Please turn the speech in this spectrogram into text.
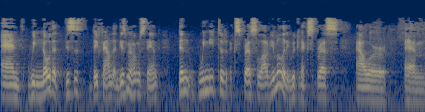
and we know that this is, they found that these minhagim stand, then we need to express a lot of humility. We can express our um,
